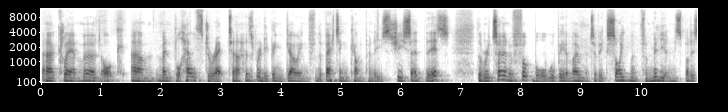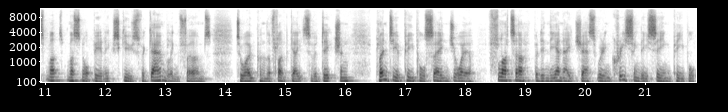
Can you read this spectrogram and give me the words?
uh, Claire Murdoch um, mental health director has really been going for the betting companies. She said this the return of football will be a moment of excitement for millions but it must, must not be an excuse for gambling firms to open the floodgates of addiction. Plenty of people say enjoy a flutter but in the NHS we're increasingly seeing people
